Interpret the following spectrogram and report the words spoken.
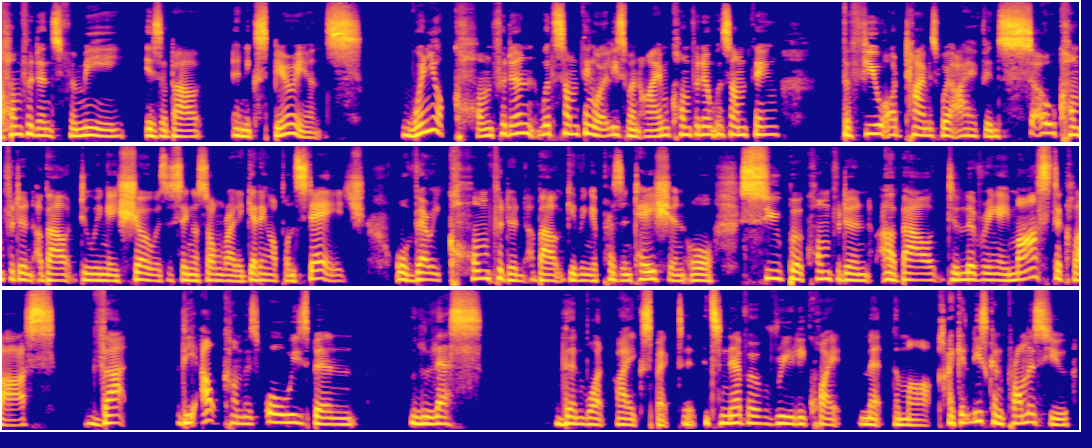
Confidence for me is about an experience. When you're confident with something, or at least when I'm confident with something, the few odd times where I have been so confident about doing a show as a singer songwriter, getting up on stage, or very confident about giving a presentation, or super confident about delivering a masterclass, that the outcome has always been less than what I expected. It's never really quite met the mark. I can, at least can promise you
